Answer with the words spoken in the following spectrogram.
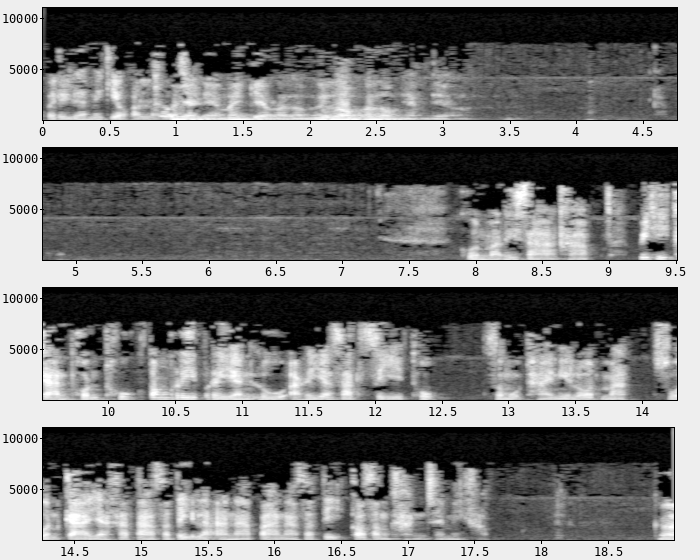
ไปเรื่อยๆไม่เกี่ยวกับลมพุทโธอย่างเดียวไม่เกี่ยวกับลมหรือลมก็ลมอย่างเดียว คุณมาริสาครับ วิธีการพ้นทุกข์ต้องรีบเรียนรู้อริยสัจสี่ทุกสมุทัยนิโรธมรรคส่วนกายคตาสติและอนาปานาสติก็สำคัญใช่ไหมครับ ก็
